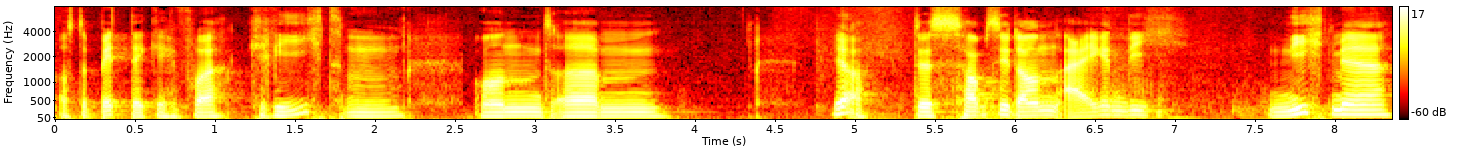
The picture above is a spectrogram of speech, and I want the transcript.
aus der Bettdecke hervorkriecht. Und ähm, ja, das haben sie dann eigentlich nicht mehr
